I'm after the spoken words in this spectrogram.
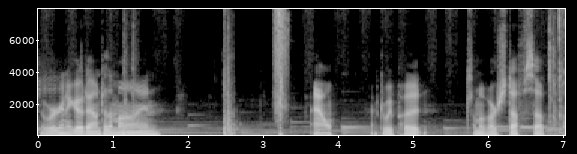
So we're gonna go down to the mine. Ow. After we put some of our stuffs up.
